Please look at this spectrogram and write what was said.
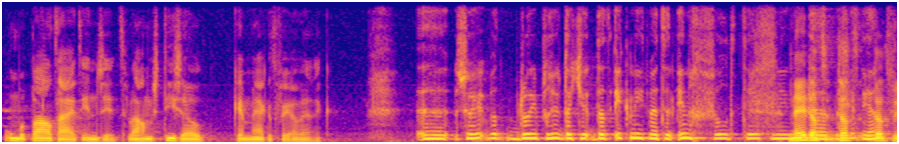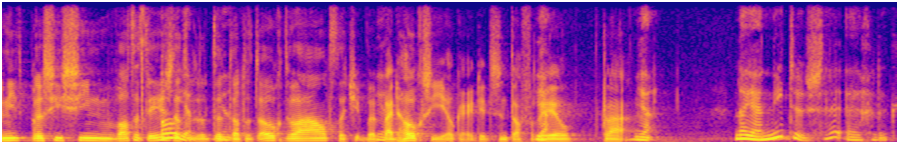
onbepaaldheid in zit? Waarom is die zo kenmerkend voor jouw werk? Eh, sorry, wat bedoel je precies? Dat, je, dat ik niet met een ingevulde tekening. Nee, eh, dat, begin? dat, Ja? dat we niet precies zien wat het is. Oh, dat, ja, dat, ja. dat, het oog dwaalt. Dat je, bij, de hoog zie je, oké, dit is een tafereel, klaar. Ja. Nou ja, niet dus, hè, eigenlijk.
